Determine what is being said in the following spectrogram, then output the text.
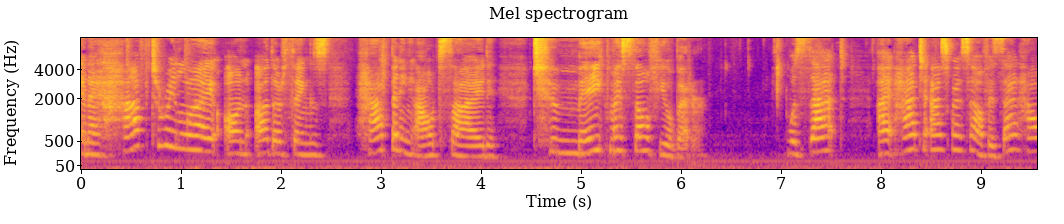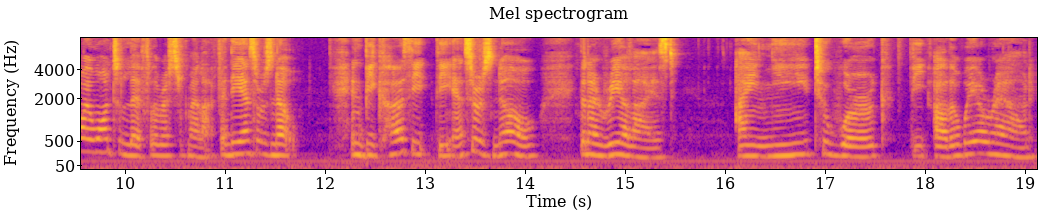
and I have to rely on other things happening outside to make myself feel better. Was that I had to ask myself, is that how I want to live for the rest of my life? And the answer was no. And because the, the answer is no, then I realized I need to work the other way around.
